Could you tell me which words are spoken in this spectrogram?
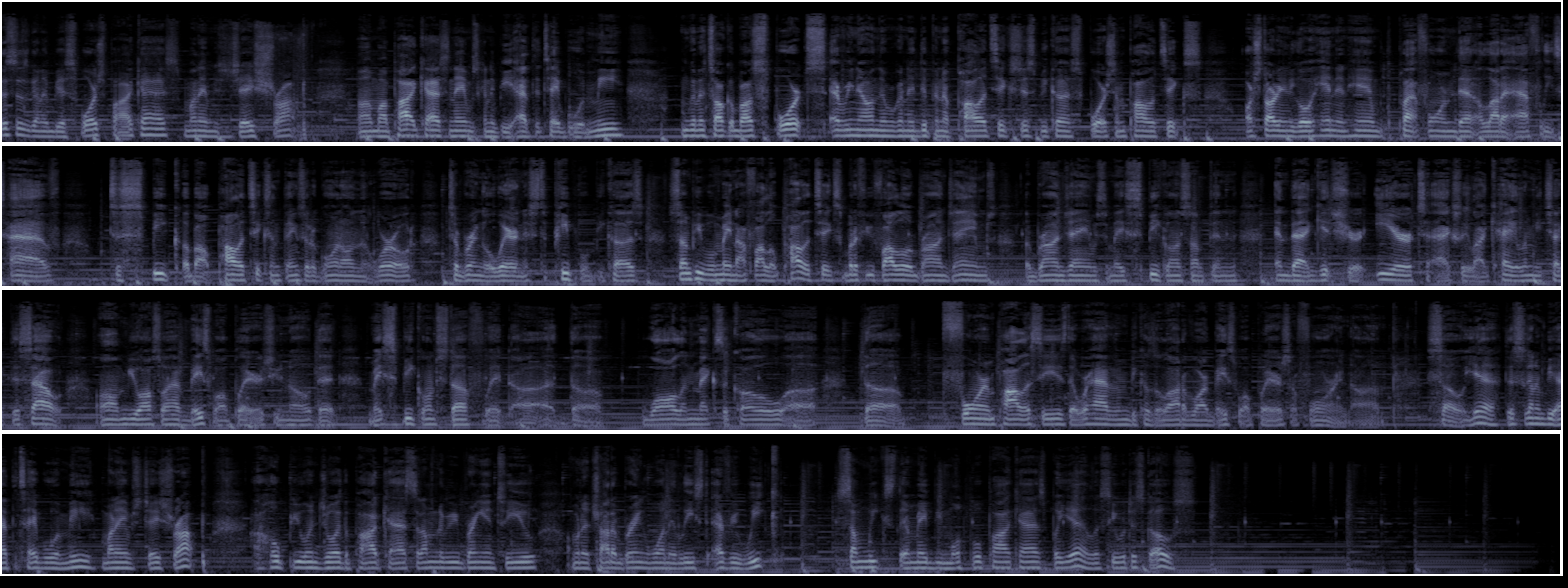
This is going to be a sports podcast. My name is Jay Schropp. Um, my podcast name is going to be At the Table with Me. I'm going to talk about sports. Every now and then, we're going to dip into politics just because sports and politics are starting to go hand in hand with the platform that a lot of athletes have to speak about politics and things that are going on in the world to bring awareness to people because some people may not follow politics, but if you follow LeBron James, LeBron James may speak on something and that gets your ear to actually like, hey, let me check this out. Um, you also have baseball players, you know, that may speak on stuff with uh, the wall in Mexico, uh, the foreign policies that we're having because a lot of our baseball players are foreign. Um, so yeah, this is gonna be at the table with me. My name is Jay Schropp. I hope you enjoy the podcast that I'm gonna be bringing to you. I'm gonna try to bring one at least every week. Some weeks there may be multiple podcasts, but yeah, let's see where this goes.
